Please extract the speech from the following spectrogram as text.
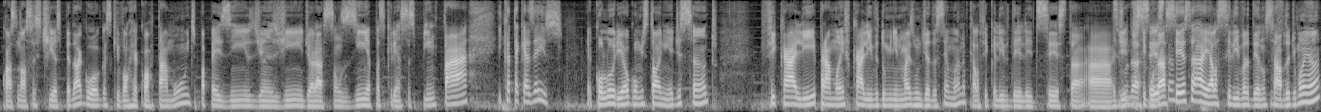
Com as nossas tias pedagogas, que vão recortar muitos papeizinhos de anjinho, de oraçãozinha para as crianças pintar. E catequese é isso. É colorir alguma historinha de santo, ficar ali, para a mãe ficar livre do menino mais um dia da semana, porque ela fica livre dele de sexta a, de- Segunda de a segunda a sexta. sexta, aí ela se livra dele no sábado de manhã.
